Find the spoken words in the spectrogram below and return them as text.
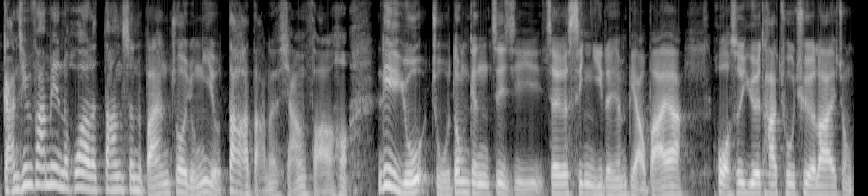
感情方面的话呢，单身的白羊座容易有大胆的想法哈，例如主动跟自己这个心仪的人表白啊，或者是约他出去的那一种。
